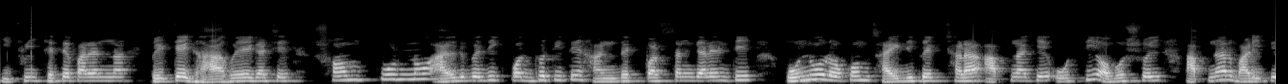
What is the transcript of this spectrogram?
কিছুই খেতে পারেন না, পেটে ঘা হয়ে গেছে। সম্পূর্ণ আয়ুর্বেদিক পদ্ধতিতে হান্ড্রেড পার্সেন্ট গ্যারেন্টি কোনো রকম সাইড ইফেক্ট ছাড়া আপনাকে অতি অবশ্যই আপনার বাড়িতে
